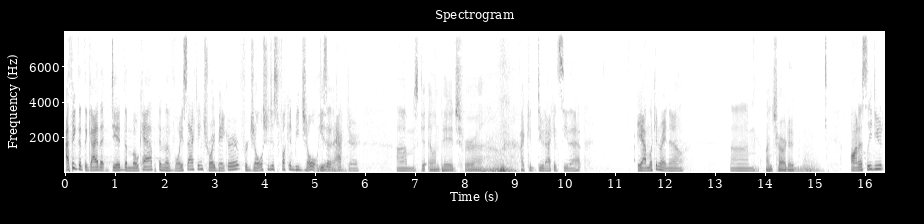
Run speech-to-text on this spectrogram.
I think that the guy that did the mocap and the voice acting, Troy Baker for Joel, should just fucking be Joel. He's an Yeah. actor. just get Ellen Page for. Uh, I could, dude, I could see that. Yeah, I'm looking right now. Um, Uncharted. honestly, dude,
